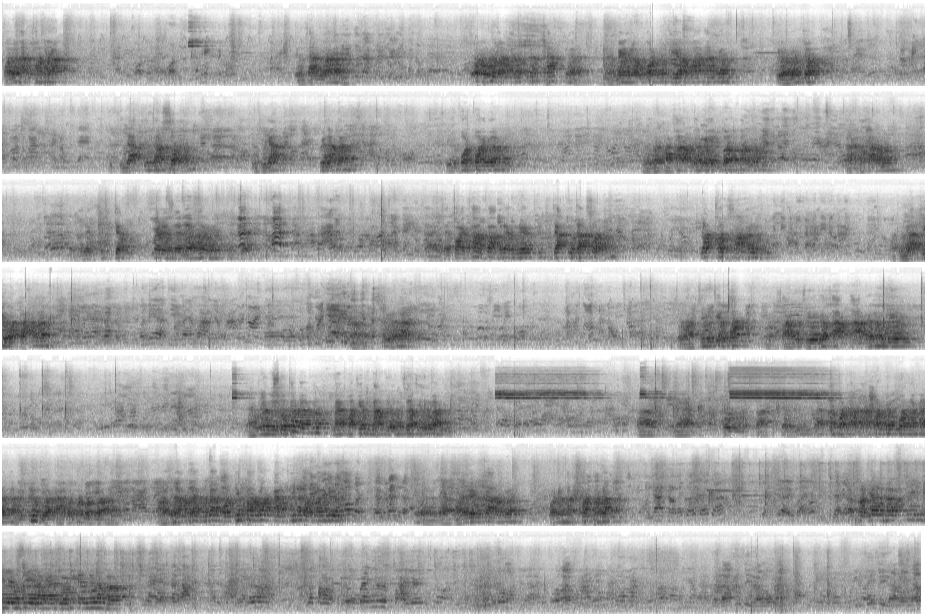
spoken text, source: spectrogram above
ขอรหัสพัทระเดี๋ยวท่านมาคุณน่ะเหมือนอยู่ลูกมันจบโอ้โหหลอกกันชัดๆเนี่ยไม่หลงกลก็เกี่ยวมาทันครับเกี่ยวรถยกกิติยะคือทางสองกิติยะคือหลังนะกิติพลปล่อยเงินหรือว่าข้างเรายังไม่เห็นเบอร์ฝั่งนู้น แต่ของข้างเราเลขสิบเจ็ดไม่ได้เซ็นมาให้ครับสิบเจ็ดแต่ใส่ป้ายข้ามฝากอะไรตรงนี้กิติยะคือทางสองล็อกเข้าซ้ายปัญญาคิวออกขวานะวันนี้ทีมก็ยังว่างอยู่อ่าเสียละตัวจริงจริงครับสามทีก็ข้ามทางไปตรงนี้ ย่างหนึ่งศูนย์เท่าเดิมครับแบบประเทียบนำอยู่กับเสื้อสีน้ำเงินอ่าและผู้ตัดสินและตำรวจอาหารคนเมืองบนและการเครื่องอาหารปรากฏว่าเอาชนะแพ้แพ้คนที่เข้ารอบการทีมต่อไปเลยหมายเลขเก้าก็บริษัทพัฒนาขออนุญาตครับทีม BMC รายงานตัวที่เต็นท์ด้วยนะครับ กระตาลูกแบงค์ลื่นไปเลยครับเปิดแล้วผู้สี่ทางลงครับผู้สี่ทางลงครับ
